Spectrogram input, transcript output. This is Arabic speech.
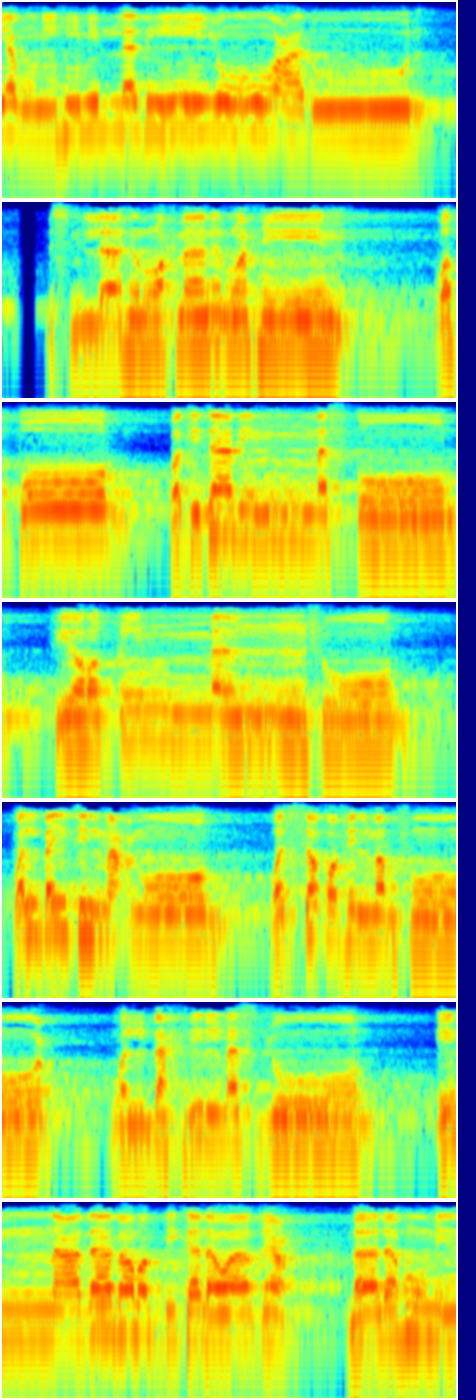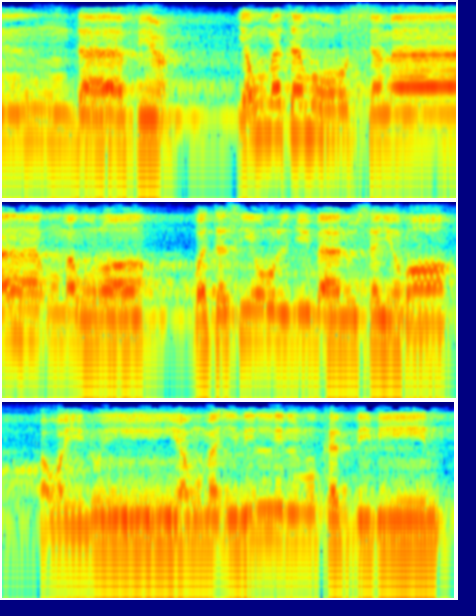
يومهم الذي يوعدون. بسم الله الرحمن الرحيم. والطور وكتاب مسطور في رق منشور. والبيت المعمور والسقف المرفوع والبحر المسجور. إن عذاب ربك لواقع ما له من دافع. يوم تمور السماء مورا وتسير الجبال سيرا فويل يومئذ للمكذبين.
